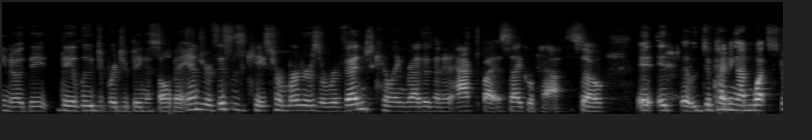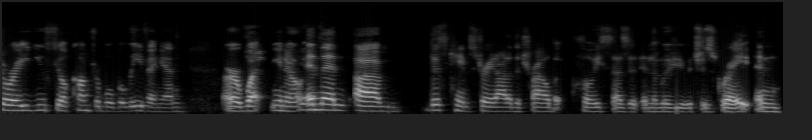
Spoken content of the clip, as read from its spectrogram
you know they they allude to bridget being assaulted by andrew. If this is the case her murder is a revenge killing rather than an act by a psychopath. So it, it, it depending on what story you feel comfortable believing in or what you know yeah. and then um this came straight out of the trial, but Chloe says it in the movie, which is great. And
